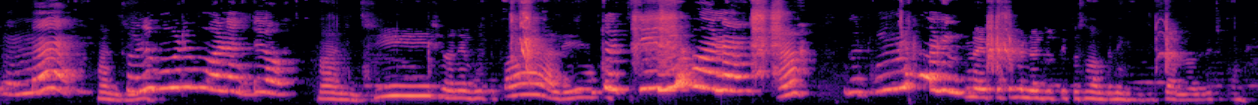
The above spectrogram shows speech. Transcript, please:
ਮੰਮਾ ਹਾਂਜੀ ਖੋਲੂ ਬੂਟ ਬੋਲ ਦਿਓ ਹਾਂਜੀ ਸੋਨੇ ਬੁੱਤ ਪਾ ਲੇ ਤੁਸੀਂ ਨਹੀਂ ਬੋਲਣਾ ਹਾਂ ਮੈਨੂੰ ਇਹ ਜੁੱਤੀ ਪਸੰਦ ਨਹੀਂ ਹੈਗੀ ਚੱਲ ਉਹਦੇ ਵਿੱਚ ਪਾਉਂ ਹੈ?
